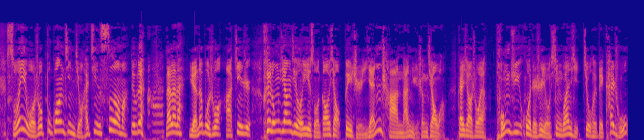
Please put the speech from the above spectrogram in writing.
所以我说，不光禁酒，还禁色嘛，对不对？来来来，远的不说啊，近日黑龙江就有一所高校被指严查男女生交往。该校说呀，同居或者是有性关系就会被开除。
